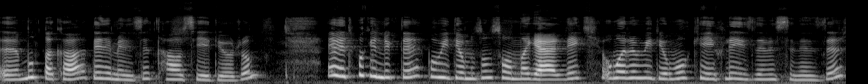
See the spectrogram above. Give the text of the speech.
E, mutlaka denemenizi tavsiye ediyorum. Evet bugünlük de bu videomuzun sonuna geldik. Umarım videomu keyifle izlemişsinizdir.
